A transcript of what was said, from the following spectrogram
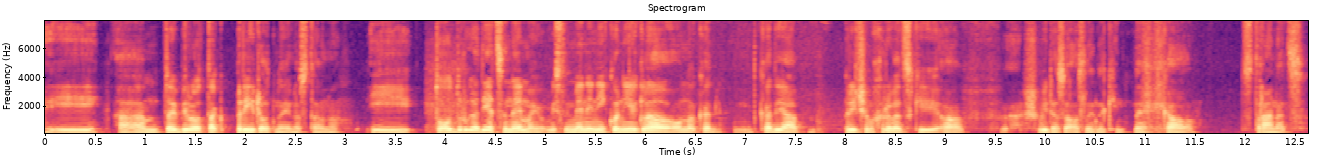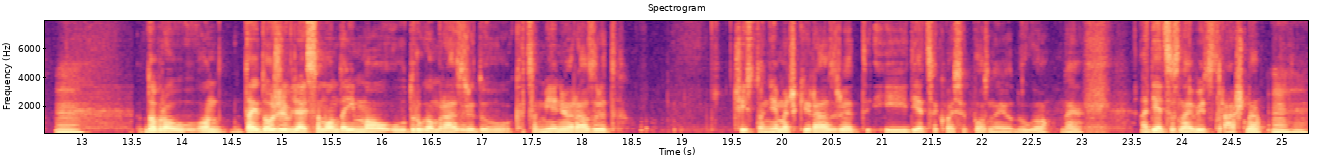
i um, to je bilo tak prirodno jednostavno. I to druga djeca nemaju. Mislim, meni niko nije gledao ono kad, kad ja pričam hrvatski, a švida sa kind, ne, kao stranac. Mm. Dobro, on, taj doživljaj sam onda imao u drugom razredu kad sam mijenjao razred, čisto njemački razred i djeca koje se poznaju dugo, ne? A djeca znaju biti strašna. mm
